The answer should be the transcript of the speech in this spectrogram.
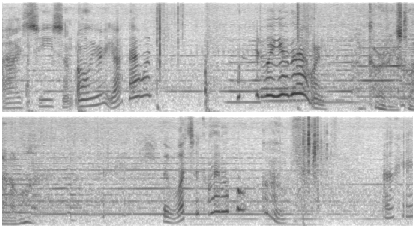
I see some. Oh, you already got that one? Where did we that carving's climbable. The what's a climbable? Oh. Okay.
